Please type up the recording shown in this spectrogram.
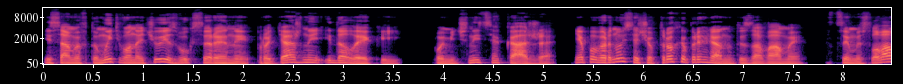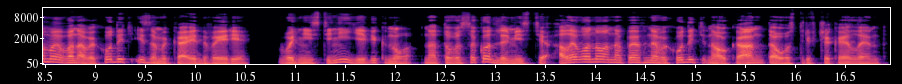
і саме в ту мить вона чує звук сирени, протяжний і далекий. Помічниця каже Я повернуся, щоб трохи приглянути за вами. З цими словами вона виходить і замикає двері. В одній стіні є вікно, надто високо для місця, але воно, напевне, виходить на океан та острів Чекайленд.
